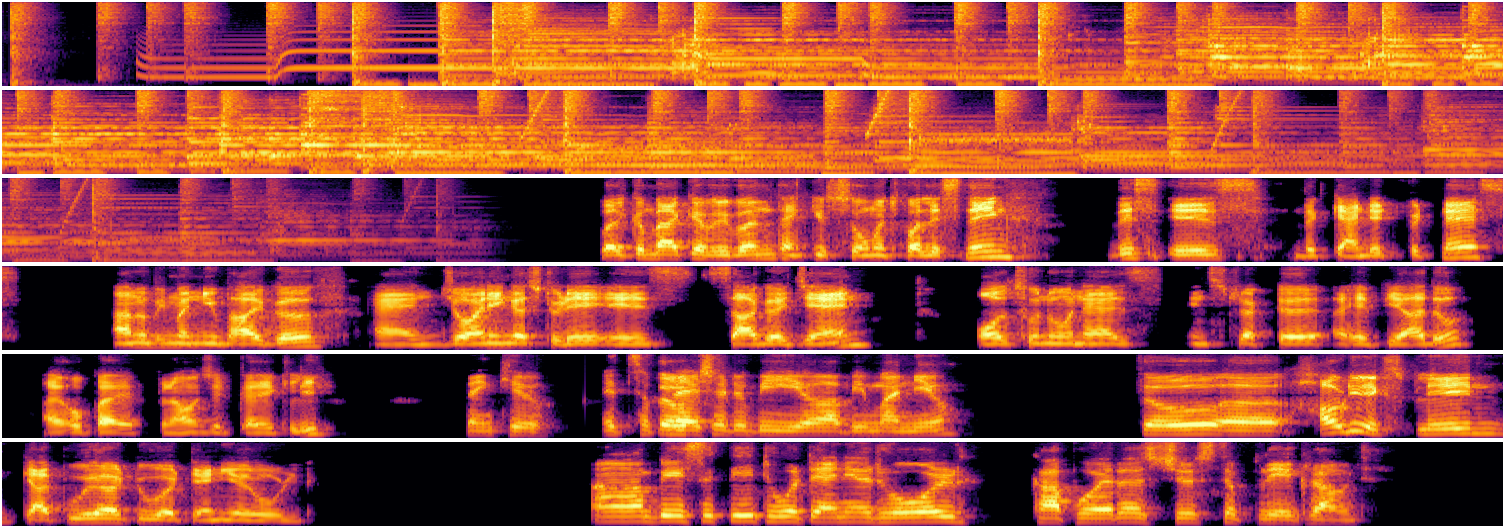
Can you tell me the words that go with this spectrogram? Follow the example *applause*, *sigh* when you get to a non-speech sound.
Welcome back, everyone. Thank you so much for listening. This is the Candid Fitness. I'm Abhimanyu Bhargav, and joining us today is Sagar Jain, also known as instructor Ahip. I hope I pronounced it correctly. Thank you. It's a so, pleasure to be here, Abhimanyu. So, uh, how do you explain capoeira to a 10 year old? Uh, basically, to a 10 year old, capoeira is just a playground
